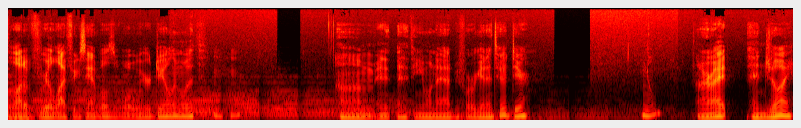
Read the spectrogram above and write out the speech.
A lot of real life examples of what we were dealing with. Mhm. Um, any, anything you want to add before we get into it, dear? Nope. All right, enjoy.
